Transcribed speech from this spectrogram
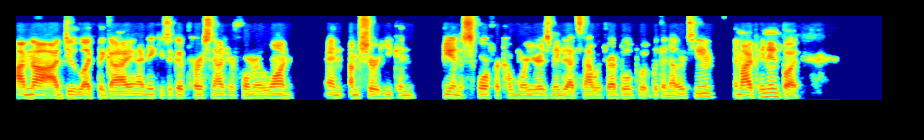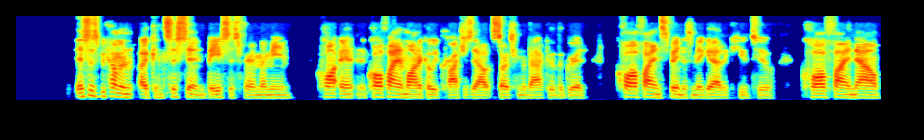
I'm not. I do like the guy, and I think he's a good personality for Formula One, and I'm sure he can be in the sport for a couple more years. Maybe that's not with Red Bull, but with another team, in my opinion. But this is becoming a consistent basis for him. I mean, qualifying in Monaco, he crashes out, starts from the back of the grid. Qualifying in Spain doesn't make it out of Q2. Qualifying now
